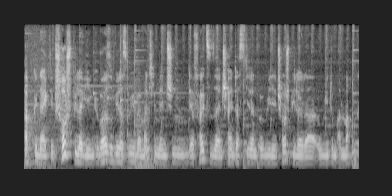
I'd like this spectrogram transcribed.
abgeneigt dem Schauspieler gegenüber, so wie das irgendwie bei manchen Menschen der Fall zu sein scheint, dass die dann irgendwie den Schauspieler da irgendwie dumm anmachen.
